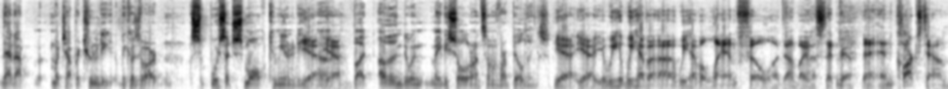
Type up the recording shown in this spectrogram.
that op- much opportunity because of our we're such a small community. Yeah, yeah. But other than doing maybe solar on some of our buildings. Yeah, yeah, yeah. We we have a uh, we have a landfill uh, down by us that Yeah. and Clarkstown.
